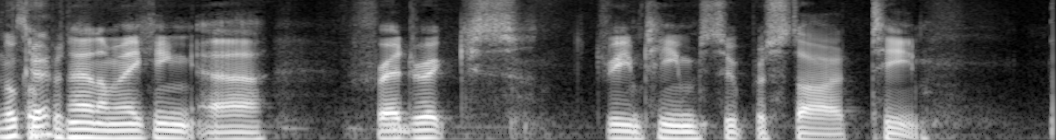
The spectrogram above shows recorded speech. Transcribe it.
Okay. So pretend I'm making a Fredrik's Dream Team Superstar team.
